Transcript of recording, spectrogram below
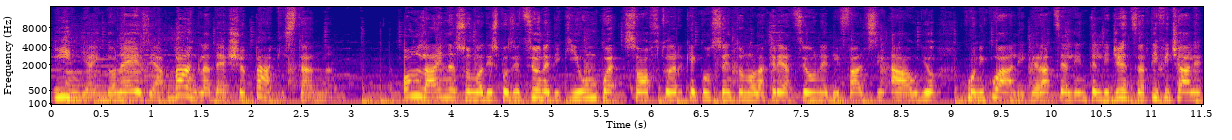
India, Indonesia, Bangladesh, Pakistan. Online sono a disposizione di chiunque software che consentono la creazione di falsi audio con i quali, grazie all'intelligenza artificiale,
